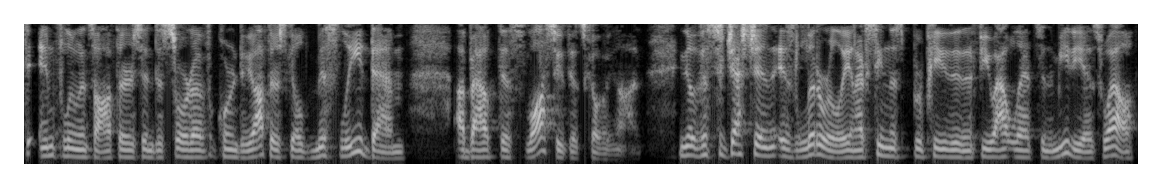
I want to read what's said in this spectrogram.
to influence authors and to sort of, according to the Authors Guild, mislead them about this lawsuit that's going on. You know, the suggestion is literally, and I've seen this repeated in a few outlets in the media as well.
